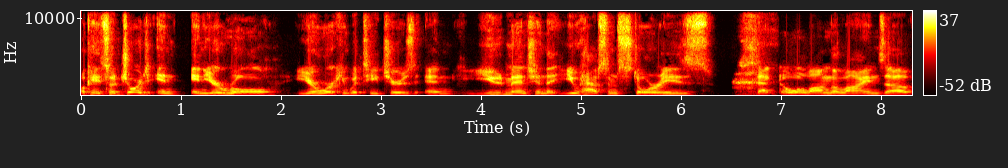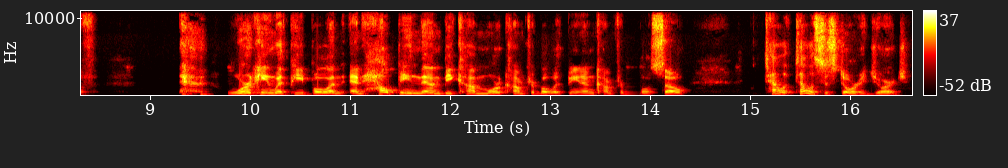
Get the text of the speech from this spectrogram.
okay. So George, in in your role, you're working with teachers, and you mentioned that you have some stories that go along the lines of working with people and, and helping them become more comfortable with being uncomfortable. So tell tell us a story, George.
